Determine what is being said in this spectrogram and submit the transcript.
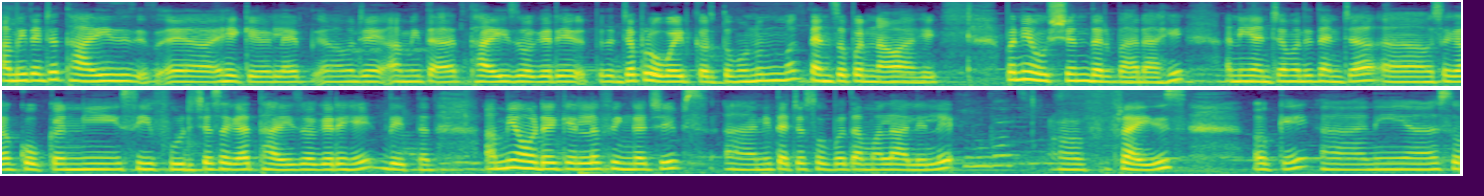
आम्ही त्यांच्या थाळी हे केलेलं आहेत. म्हणजे आम्ही त्या थाळीज वगैरे त्यांच्या प्रोव्हाइड करतो म्हणून मग त्यांचं पण नाव आहे. पण हे ओशन दरबार आहे आणि यांच्यामध्ये त्यांच्या सगळ्या कोकणी सी फूडच्या सगळ्या थाळीज वगैरे हे देतात. आम्ही ऑर्डर केलेलं फिंगर चिप्स आणि त्याच्यासोबत आम्हाला आलेले फ्राईज ओके आणि सो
